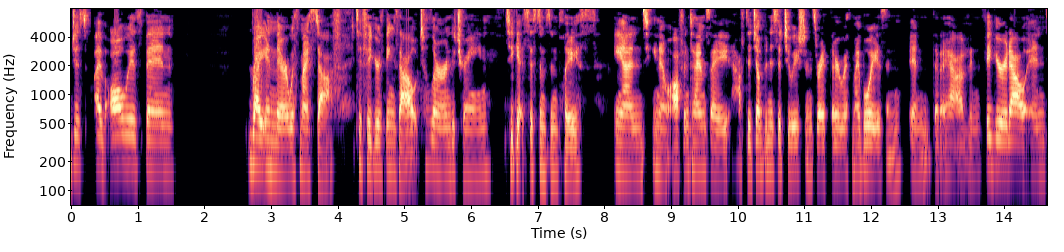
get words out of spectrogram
just I've always been right in there with my staff to figure things out, to learn, to train, to get systems in place. And, you know, oftentimes I have to jump into situations right there with my boys and, and that I have and figure it out. And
